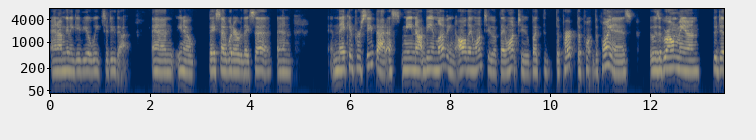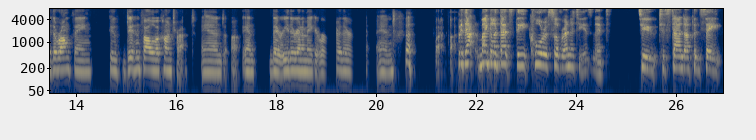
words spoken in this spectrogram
And I'm going to give you a week to do that and you know they said whatever they said and and they can perceive that as me not being loving all they want to if they want to but the the, per- the point the point is it was a grown man who did the wrong thing who didn't follow a contract and uh, and they're either going to make it right or they're and but that my god that's the core of sovereignty isn't it? To to stand up and say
